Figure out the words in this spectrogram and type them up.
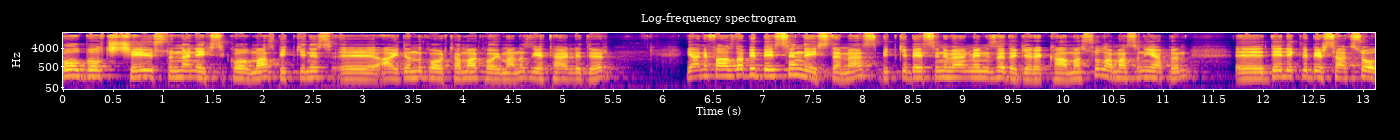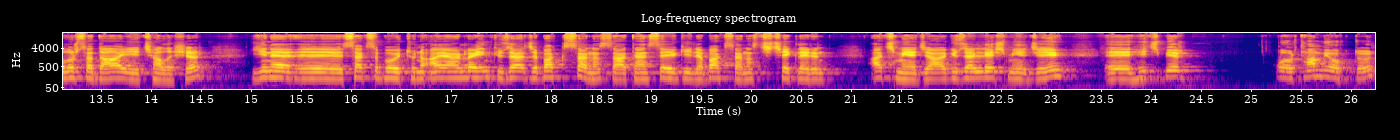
bol bol çiçeği üstünden eksik olmaz. Bitkiniz e, aydınlık ortama koymanız yeterlidir. Yani fazla bir besin de istemez. Bitki besini vermenize de gerek kalmaz. Sulamasını yapın. E, delikli bir saksı olursa daha iyi çalışır. Yine e, saksı boyutunu ayarlayın. Güzelce baksanız zaten sevgiyle baksanız çiçeklerin açmayacağı, güzelleşmeyeceği e, hiçbir ortam yoktur.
